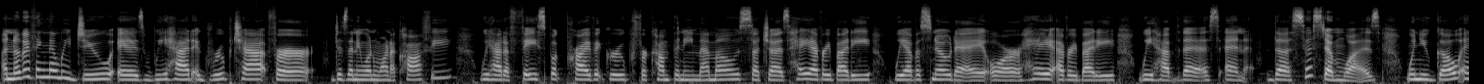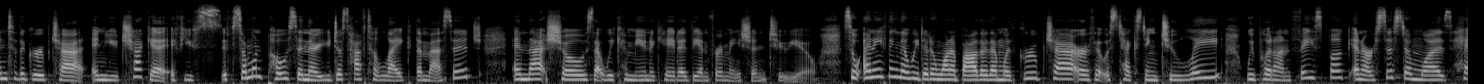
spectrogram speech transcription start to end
Another thing that we do is we had a group chat for does anyone want a coffee? We had a Facebook private group for company memos, such as, hey, everybody, we have a snow day, or hey, everybody, we have this. And the system was when you go into the group chat and you check it, if you if someone posts in there, you just have to like the message, and that shows that we communicated the information to you. So anything that we didn't want to bother them with group chat, or if it was texting too late, we put on Facebook, and our system was, hey,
